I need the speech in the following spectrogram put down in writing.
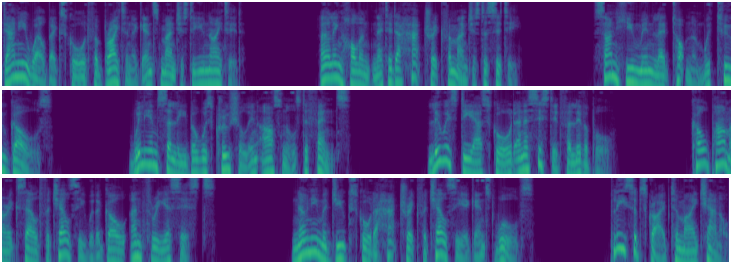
Danny Welbeck scored for Brighton against Manchester United. Erling Haaland netted a hat-trick for Manchester City. Son Heung-min led Tottenham with two goals. William Saliba was crucial in Arsenal's defence. Luis Diaz scored and assisted for Liverpool. Cole Palmer excelled for Chelsea with a goal and three assists. Noni Madueke scored a hat-trick for Chelsea against Wolves. Please subscribe to my channel.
